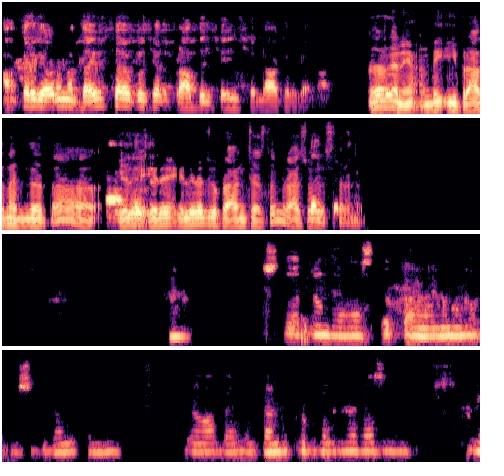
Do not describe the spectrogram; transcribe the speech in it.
ఆఖరిగా ఎవరైనా దైవ సేవకుల చేత ప్రార్థన చేయించండి ఆఖరిగా. అదేగానే అంటే ఈ ప్రార్థన అయిన తర్వాత ఎల్లి రోజుగా ప్రార్థన చేస్తే మీరు ఆశీర్వదిస్తారండి స్తోత్రం దేవా స్తోత్రాలు. మహాపురుషుడు దేవా దైవం తండ్రి కృప కలిగిన రాజుని మీ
